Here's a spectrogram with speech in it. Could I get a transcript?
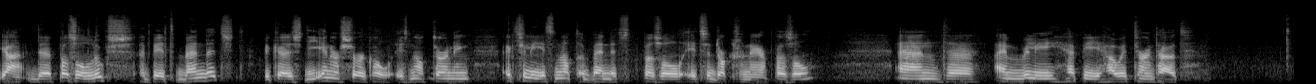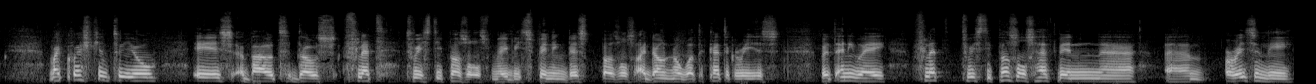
yeah, the puzzle looks a bit bandaged because the inner circle is not turning, actually it's not a bandaged puzzle, it's a doctrinaire puzzle. And uh, I'm really happy how it turned out. My question to you is about those flat twisty puzzles, maybe spinning disc puzzles, I don't know what the category is. But anyway, flat twisty puzzles have been uh, um, originally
